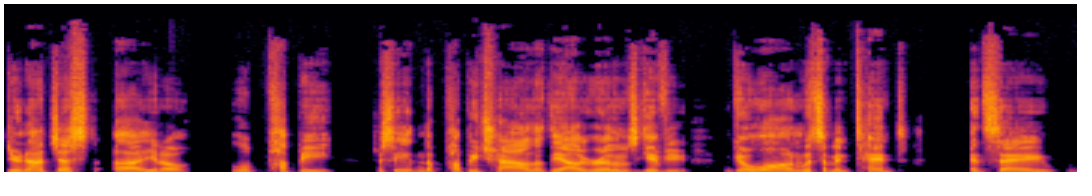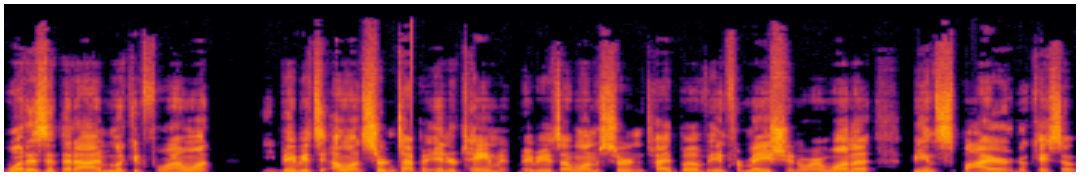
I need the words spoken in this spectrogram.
you're not just, uh, you know, little puppy, just eating the puppy child that the algorithms give you. Go on with some intent and say, what is it that I'm looking for? I want, maybe it's, I want certain type of entertainment. Maybe it's, I want a certain type of information or I want to be inspired. Okay. So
